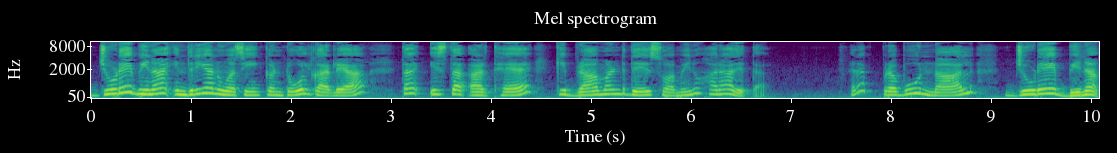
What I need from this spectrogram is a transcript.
ਜੁੜੇ ਬਿਨਾ ਇੰਦਰੀਆਂ ਨੂੰ ਅਸੀਂ ਕੰਟਰੋਲ ਕਰ ਲਿਆ, ਤਾਂ ਇਸ ਦਾ ਅਰਥ ਹੈ ਕਿ ਬ੍ਰਾਹਮੰਡ ਦੇ ਸਵਾਮੀ ਨੂੰ ਹਰਾ ਦਿੱਤਾ। ਹੈ ਨਾ? ਪ੍ਰਭੂ ਨਾਲ ਜੁੜੇ ਬਿਨਾ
